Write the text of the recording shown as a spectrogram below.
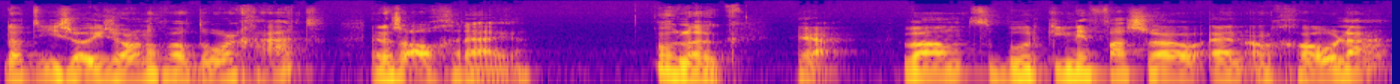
dat die sowieso nog wel doorgaat. En dat is Algerije. Oh, leuk. Ja. Want Burkina Faso en Angola,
